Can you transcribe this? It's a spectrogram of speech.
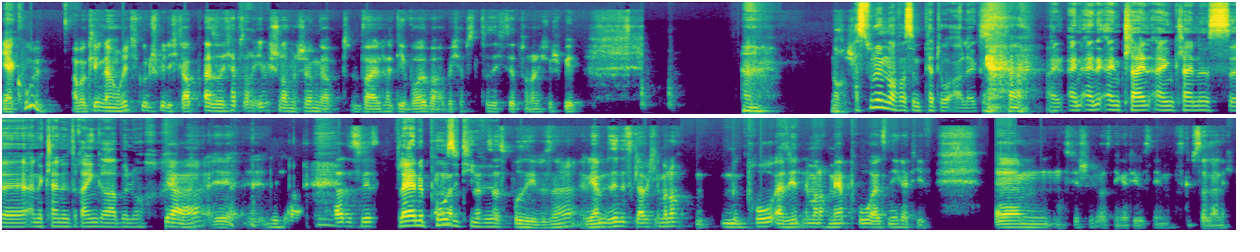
Ja, cool. Aber klingt nach einem richtig guten Spiel. Ich glaube, also ich habe es auch ewig schon auf dem Schirm gehabt, weil halt die Volvo, aber ich habe es tatsächlich selbst noch nicht gespielt. Noch Hast du denn noch was im Petto, Alex? Ein, ein, ein, ein, klein, ein kleines, äh, eine kleine Dreingrabe noch. Ja, ja, durchaus. Das ist Vielleicht eine Das positive. ist was Positives, ne? Wir haben, sind jetzt, glaube ich, immer noch Pro, also wir hatten immer noch mehr Pro als Negativ. Ähm, muss ich schon wieder was Negatives nehmen? Das gibt's doch gar nicht.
